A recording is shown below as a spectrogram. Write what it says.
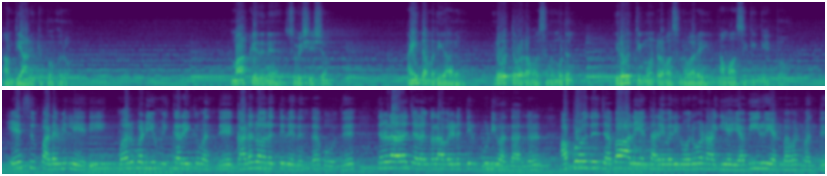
நாம் தியானிக்க போகிறோம். மார்க் எதுன்னு சுவிசேஷம் ஐந்தாம் அதிகாரம் இருபத்தி ஓராம் வசனம் முதல் இருபத்தி மூன்றாம் வசனம் வரை நாம் வாசிக்க கேட்போம். இயேசு படவில் ஏறி மறுபடியும் இக்கரைக்கு வந்து கடலோரத்தில் இருந்த போது திரளான ஜனங்கள் அவரிடத்தில் கூடி வந்தார்கள். அப்பொழுது ஜப ஆலய தலைவரின் ஒருவனாகிய யவீரு என்பவன் வந்து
